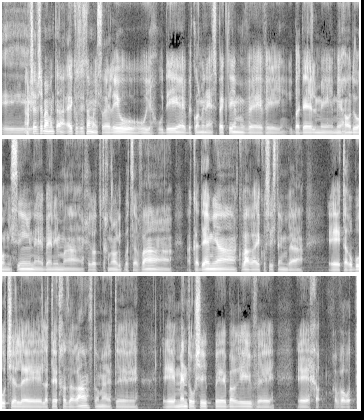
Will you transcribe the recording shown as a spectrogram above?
אה, אני חושב שבאמת ה ecosystem הישראלי הוא, הוא ייחודי אה, בכל מיני אספקטים, וייבדל מהודו או מסין, אה, בין אם היחידות הטכנולוגיות בצבא, האקדמיה, כבר ה ecosystem והתרבות של לתת חזרה, זאת אומרת, mentorship בריא וחברות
